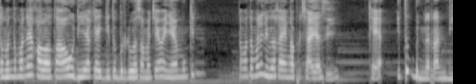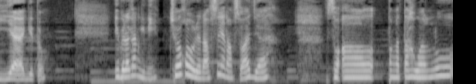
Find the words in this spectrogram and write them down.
teman-temannya kalau tahu dia kayak gitu berdua sama ceweknya, mungkin teman-temannya juga kayak nggak percaya sih. Kayak itu beneran dia gitu. Ibaratkan gini, cowok kalau udah nafsu ya nafsu aja. Soal pengetahuan lu,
